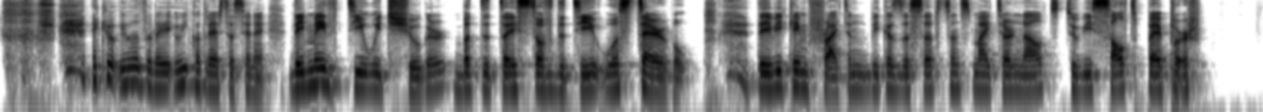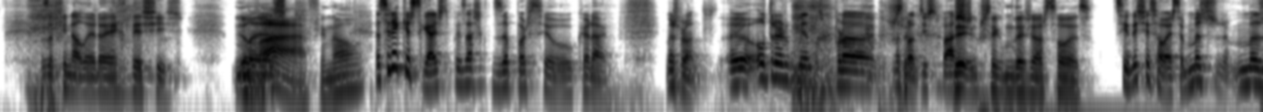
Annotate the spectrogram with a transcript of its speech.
é que eu, eu adorei, eu encontrei esta cena. They made tea with sugar, but the taste of the tea was terrible. They became frightened because the substance might turn out to be salt pepper. Mas afinal era RDX. Ele, Mas ah, afinal. a cena é que este gajo depois acho que desapareceu, o caralho. Mas pronto, eh, outro argumento para. Mas pronto, isto acho. Gostei que me deixaste só essa. Sim, deixei só esta, mas, mas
